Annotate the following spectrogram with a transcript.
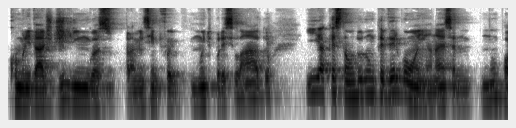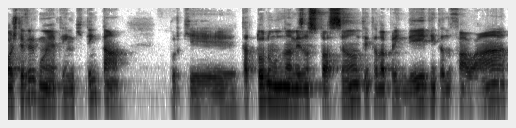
comunidade de línguas, para mim sempre foi muito por esse lado e a questão do não ter vergonha, né? Você não pode ter vergonha, tem que tentar, porque tá todo mundo na mesma situação, tentando aprender, tentando falar.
